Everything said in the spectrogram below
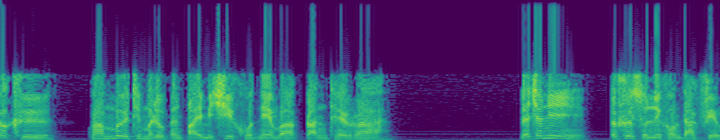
ก็คือความมืดที่มาดูดมันไปมีชื่อโค้ดเนมว่ากันเทราและเจ้านี่ก็คือส่วนหนึ่งของดาร์กฟิล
